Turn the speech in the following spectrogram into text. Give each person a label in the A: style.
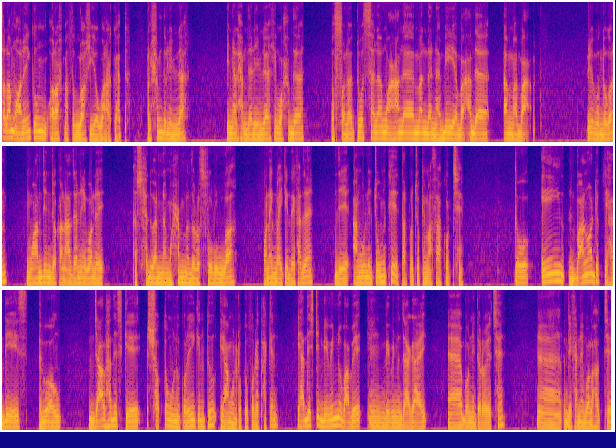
A: আসসালামু আলাইকুম আরহামতুল্লাহি ওবরাকাত আলহামদুলিল্লাহ ইন আলহামদুলিল্লাহি ওয়াহদা ওসলাত ওসালামু আলা মাল্লা নবী বাদা, আম্মা বা প্রিয় বন্ধুগণ মুয়াদ্দিন যখন আজানে বলে আসাদু আন্না মোহাম্মদ রসুল্লাহ অনেক ভাইকে দেখা যায় যে আঙ্গুলে চুমুখে তারপর চোখে মাসা করছে। তো এই বানোয়াট একটি হাদিস এবং জাল হাদিসকে সত্য মনে করেই কিন্তু এই আমলটুকু করে থাকেন। এই হাদিসটি বিভিন্নভাবে বিভিন্ন জায়গায় বর্ণিত রয়েছে। যেখানে বলা হচ্ছে,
